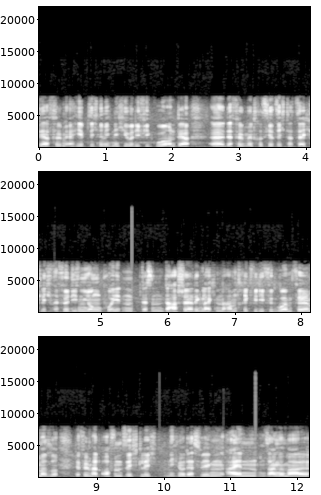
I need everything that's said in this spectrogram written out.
Der Film erhebt sich nämlich nicht über die Figur und der, äh, der Film interessiert sich tatsächlich für diesen jungen Poeten, dessen Darsteller den gleichen Namen trägt wie die Figur im Film. Also der Film hat offensichtlich nicht nur deswegen einen, sagen wir mal,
